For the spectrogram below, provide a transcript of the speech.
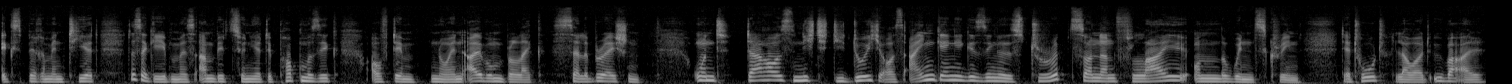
experimentiert. Das Ergebnis ambitionierte Popmusik auf dem neuen Album Black Celebration. Und daraus nicht die durchaus eingängige Single Stripped, sondern Fly on the Windscreen. Der Tod lauert überall,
